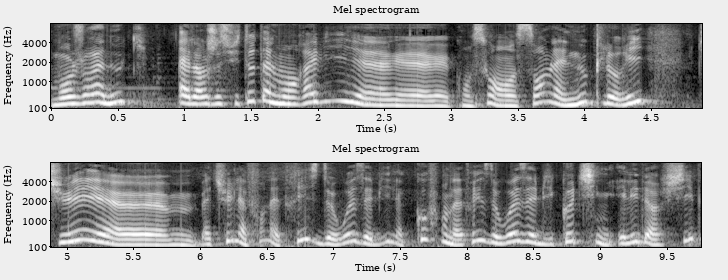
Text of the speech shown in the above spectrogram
Bonjour Anouk. Alors je suis totalement ravie euh, qu'on soit ensemble. Anouk Laurie, tu es, euh, bah, tu es la fondatrice de Wasabi, la cofondatrice de Wasabi Coaching et Leadership,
